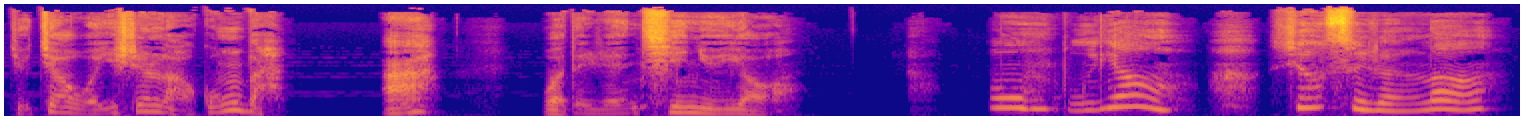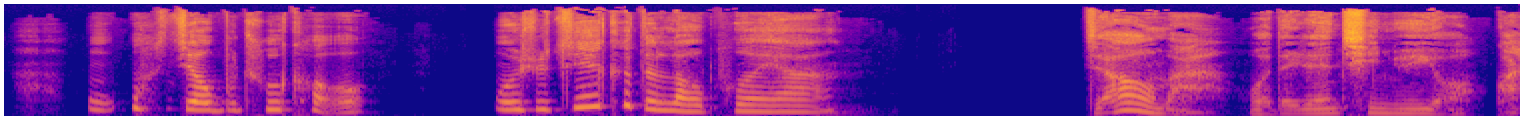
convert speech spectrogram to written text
就叫我一声老公吧，啊，我的人妻女友。”“不，不要，羞死人了。”我我叫不出口，我是杰克的老婆呀。叫嘛，我的人妻女友，快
